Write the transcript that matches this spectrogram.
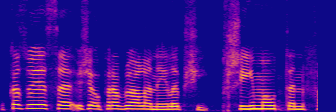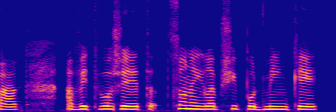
ukazuje se, že opravdu ale nejlepší přijmout ten fakt a vytvořit co nejlepší podmínky,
